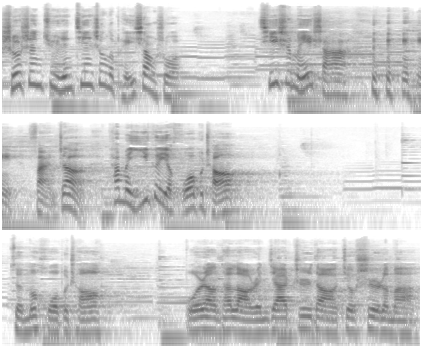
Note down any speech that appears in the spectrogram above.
蛇身巨人尖声的陪笑说：“其实没啥，嘿嘿嘿嘿，反正他们一个也活不成。怎么活不成？不让他老人家知道就是了吗？”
